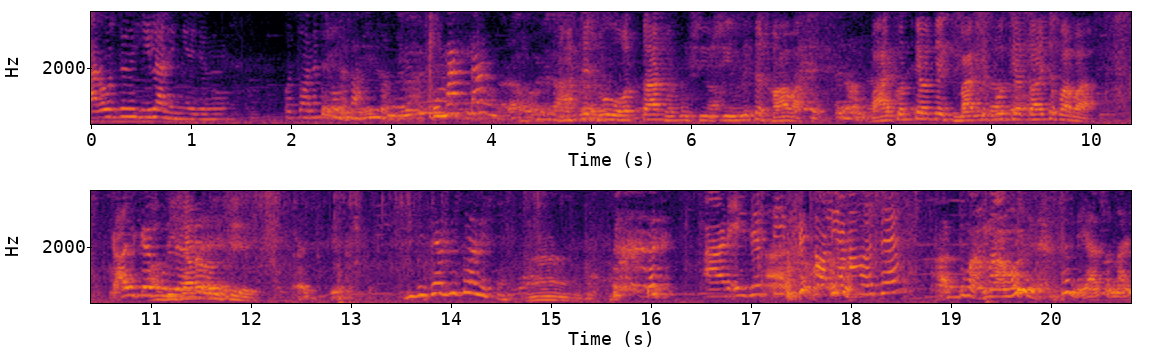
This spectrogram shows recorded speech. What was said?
আর ওর জন্য হিল আনিনি ওই জন্য ও তো অনেক লম্বা তোমারটা আছে সব ওর সব শিউলি তো সব আছে। বার করতে হচ্ছে বার করতে হচ্ছে হয়তো পাবা। কালকে আর রয়েছে। আজকে। দিশার আনিস হ্যাঁ। আর এই যে তিনটে ট্রলি আনা হয়েছে? আর তোমার মামুনি একটা নিয়ে আসো নাই।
